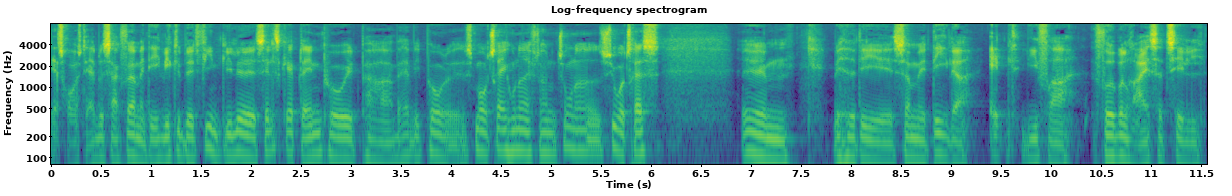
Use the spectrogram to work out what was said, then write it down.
jeg tror også, det er blevet sagt før, men det er virkelig blevet et fint lille selskab derinde på et par, hvad er vi på, øh, små 300 efterhånden, 267 øhm, hvad hedder det, som deler alt lige fra fodboldrejser til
